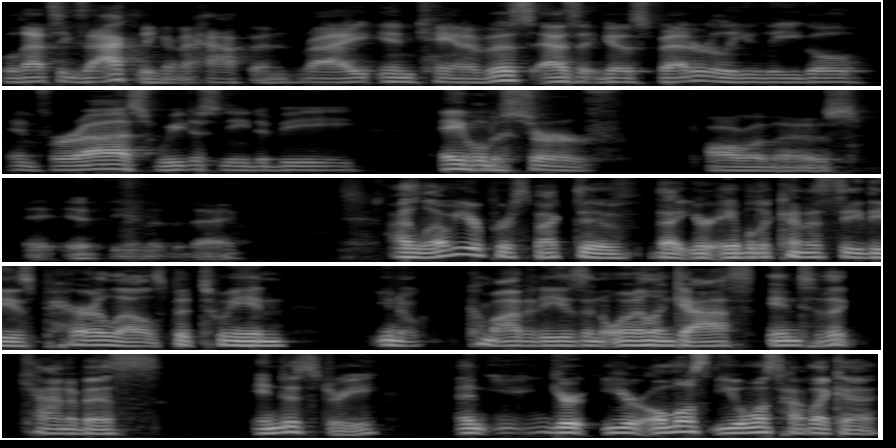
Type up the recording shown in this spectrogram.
well, that's exactly going to happen, right? In cannabis as it goes federally legal. And for us, we just need to be able to serve all of those at the end of the day. I love your perspective that you're able to kind of see these parallels between, you know, commodities and oil and gas into the cannabis industry. And you're you're almost you almost have like a,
